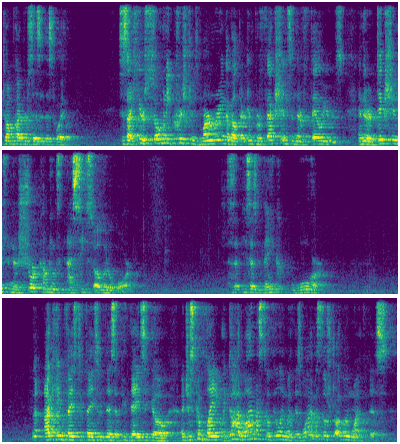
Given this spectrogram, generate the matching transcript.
John Piper says it this way. He says, I hear so many Christians murmuring about their imperfections and their failures and their addictions and their shortcomings, and I see so little war. He says, make war. I came face to face with this a few days ago, and just complaining, like, God, why am I still dealing with this? Why am I still struggling with this?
